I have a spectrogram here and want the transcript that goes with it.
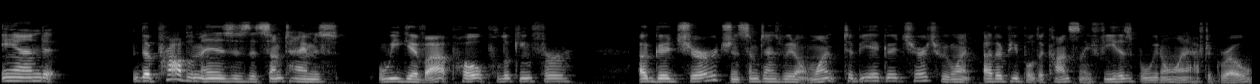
And the problem is is that sometimes we give up hope looking for a good church and sometimes we don't want to be a good church. We want other people to constantly feed us, but we don't want to have to grow.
